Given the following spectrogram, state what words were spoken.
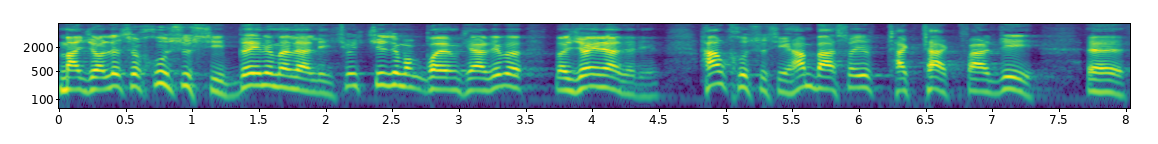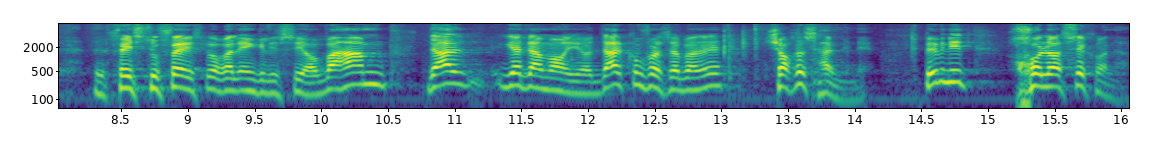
مجالس خصوصی بین‌المللی چون چیزی ما قایم کرده و جایی نداریم. هم خصوصی هم بحث های تک تک فردی face to face به قول انگلیسی ها و هم در گردمایی ها در کنفرانس شاخص همینه. ببینید خلاصه کنم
